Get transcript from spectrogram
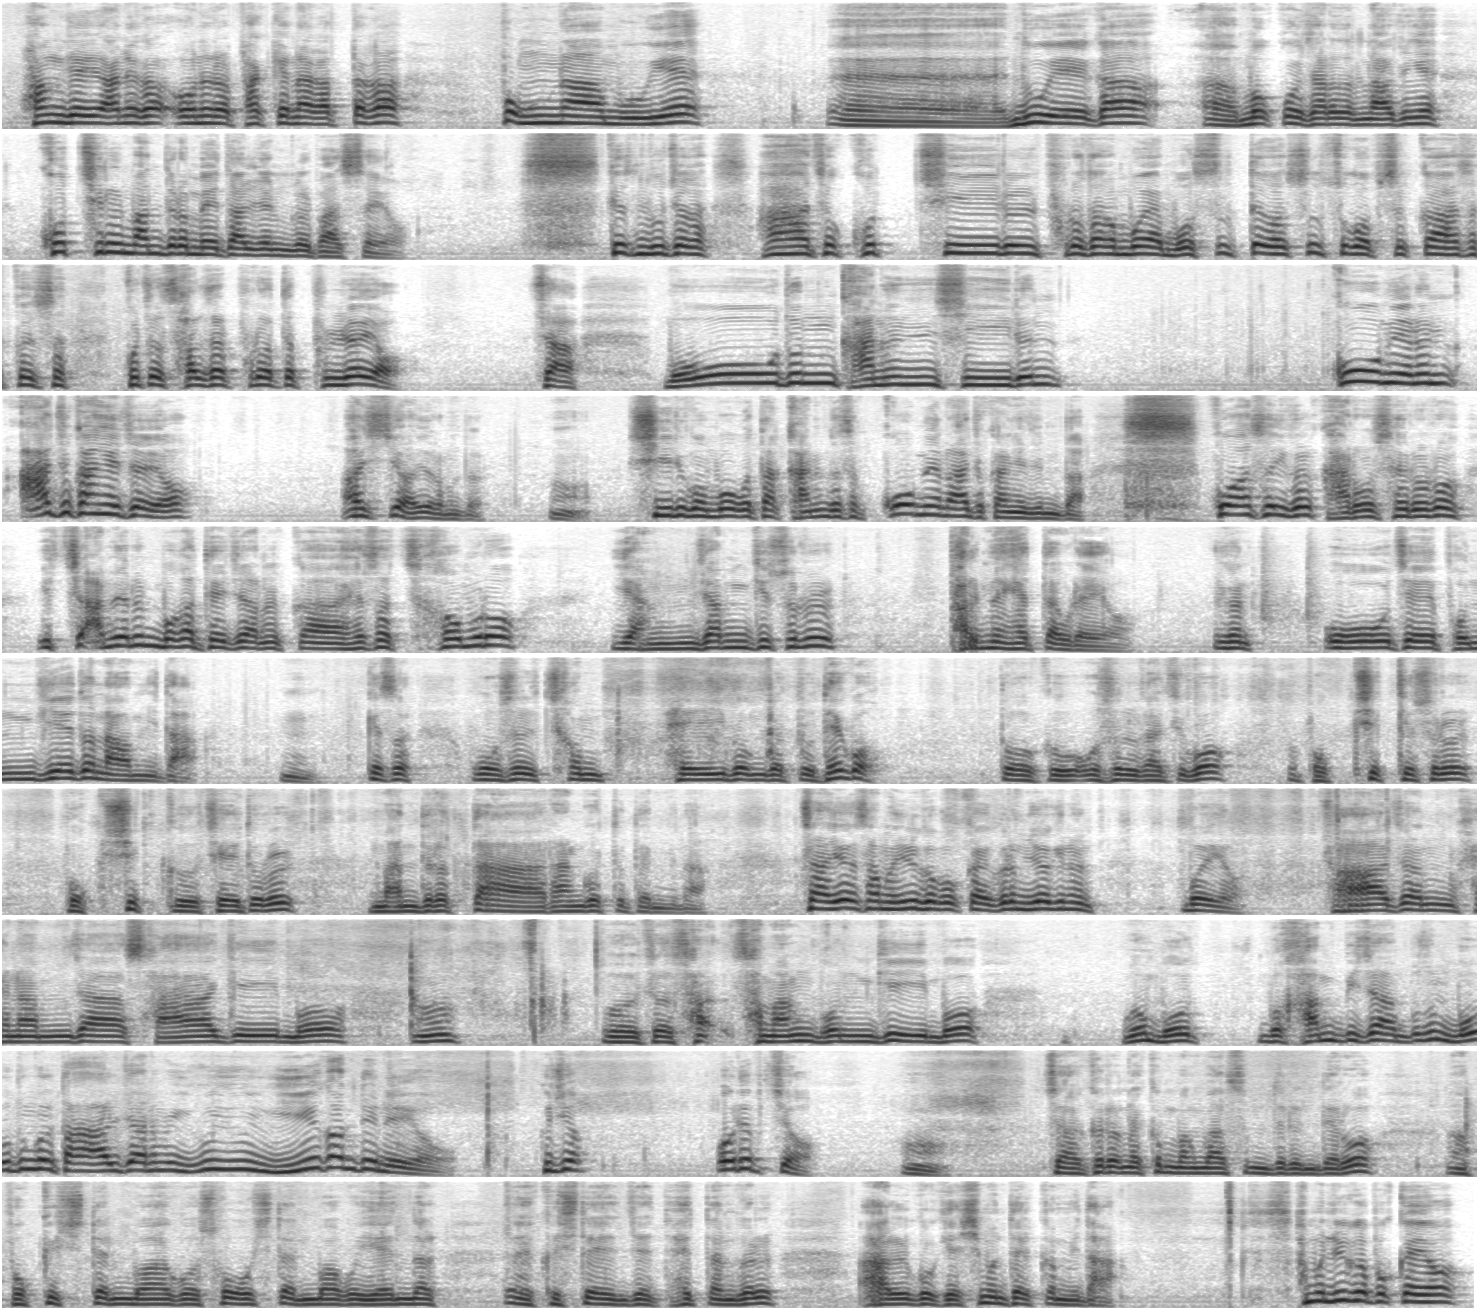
황제의 아내가 어느 날 밖에 나갔다가 뽕나무에 에, 누에가 어, 먹고 자라던 나중에 고치를 만들어 매달리는 걸 봤어요. 그래서 누자가 아 저 고치를 풀어다가 뭐야 못쓸 데가 쓸 수가 없을까 해서 그래서 고쳐 살살 풀었다 풀려요. 자 모든 가는 실은 꼬면은 아주 강해져요. 아시죠 여러분들? 어. 실이고 뭐고 다 가는 것은 꼬면 아주 강해집니다. 꼬아서 이걸 가로 세로로 짜면은 뭐가 되지 않을까 해서 처음으로 양잠 기술을 발명했다고 그래요. 이건 오제 본기에도 나옵니다. 음. 그래서 옷을 처음 해 입은 것도 되고 또 그 옷을 가지고 복식 기술을 복식 그 제도를 만들었다라는 것도 됩니다. 자 여기서 한번 읽어볼까요? 그럼 여기는 뭐예요? 좌전, 회남자, 사기, 뭐, 어? 뭐저 사망 본기, 뭐, 뭐, 뭐, 뭐, 한비자, 무슨 모든 걸 다 알지 않으면 이거, 이거 이해가 안 되네요. 그죠? 어렵죠? 어. 자, 그러나 금방 말씀드린 대로 어, 복귀 시대는 뭐하고 소호 시대는 뭐하고 옛날 그 시대에 이제 했던 걸 알고 계시면 될 겁니다. 한번 읽어볼까요?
